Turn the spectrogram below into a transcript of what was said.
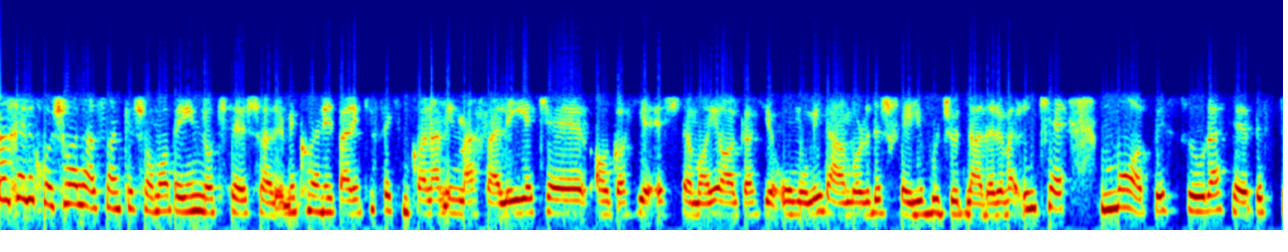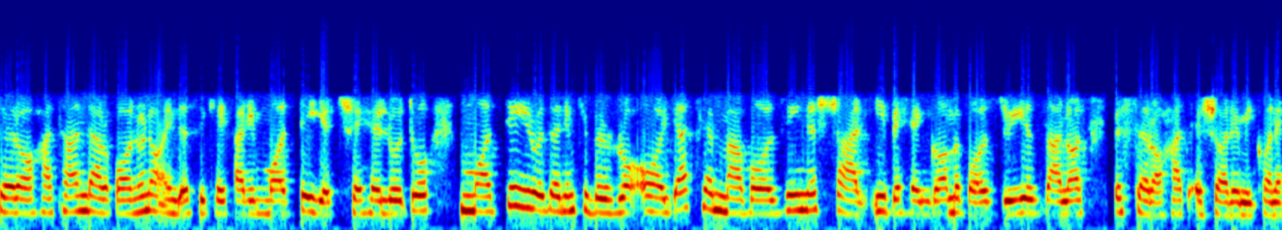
من خیلی خوشحال هستم که شما به این نکته اشاره می‌کنید. برای اینکه فکر می‌کنم این مسئله که آگاهی اجتماعی آگاهی عمومی در موردش خیلی وجود نداره و اینکه ما به صورت به سراحتا در قانون آینده کیفری ماده 42 ماده ای رو داریم که به رعایت موازین شرعی به هنگام بازجویی زنان به سراحت اشاره می‌کنه.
